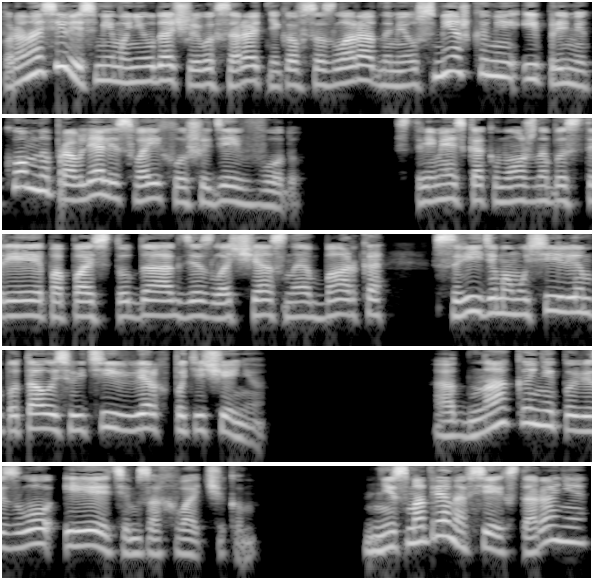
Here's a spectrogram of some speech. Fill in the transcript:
проносились мимо неудачливых соратников со злорадными усмешками и прямиком направляли своих лошадей в воду. Стремясь как можно быстрее попасть туда, где злосчастная барка с видимым усилием пыталась уйти вверх по течению. Однако не повезло и этим захватчикам. Несмотря на все их старания,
